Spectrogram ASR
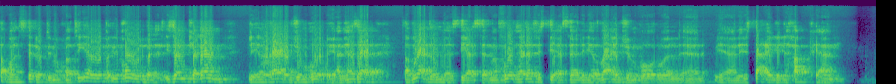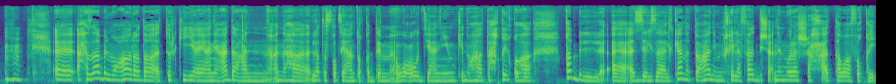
طبعا سر الديمقراطية ويقوي البلد. إذا كلام لإرضاء الجمهور. يعني هذا طبيعة السياسة. المفروض هدف السياسة لإرضاء الجمهور وال يعني السعي للحق يعني. أحزاب المعارضة التركية يعني عدا عن أنها لا تستطيع أن تقدم وعود يعني يمكنها تحقيقها قبل آه، الزلزال كانت تعاني من خلافات بشأن المرشح التوافقي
